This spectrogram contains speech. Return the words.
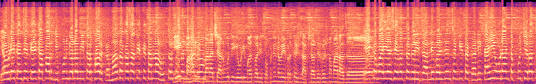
एवढे त्यांचे तेज अपार जिपून गेलो मी तर फार मग कसा ते ते थांबणार? उत्तर एक महान निघालो. विद्वानाची अनुभूती एवढी महत्वाची स्वप्ने नव्हे प्रत्यक्ष साक्षात श्रीकृष्ण महाराज. एक बाई असे भक्त घरी चालले बरेजन संगीत गाडी काही उडान टप्पू चिरत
